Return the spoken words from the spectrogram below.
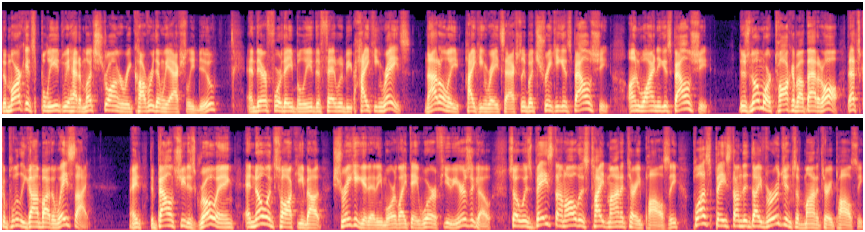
The markets believed we had a much stronger recovery than we actually do, and therefore they believed the Fed would be hiking rates. Not only hiking rates, actually, but shrinking its balance sheet, unwinding its balance sheet. There's no more talk about that at all. That's completely gone by the wayside. Right? The balance sheet is growing, and no one's talking about shrinking it anymore like they were a few years ago. So it was based on all this tight monetary policy, plus based on the divergence of monetary policy.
